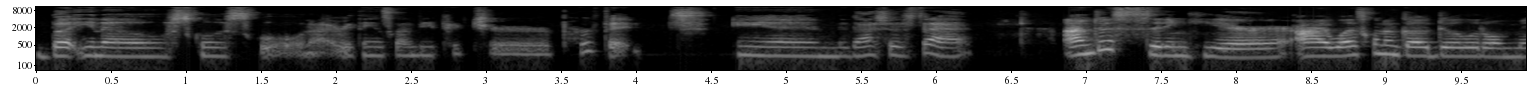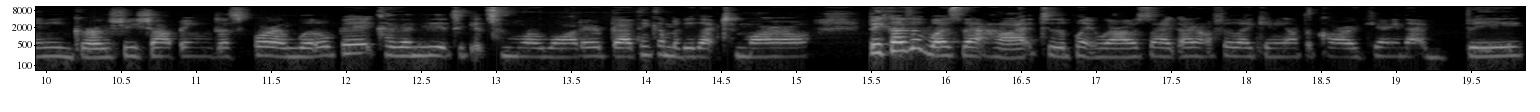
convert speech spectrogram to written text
But you know, school is school. Not everything is going to be picture perfect. And that's just that. I'm just sitting here. I was gonna go do a little mini grocery shopping just for a little bit because I needed to get some more water, but I think I'm gonna do that tomorrow because it was that hot to the point where I was like, I don't feel like getting out the car, carrying that big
